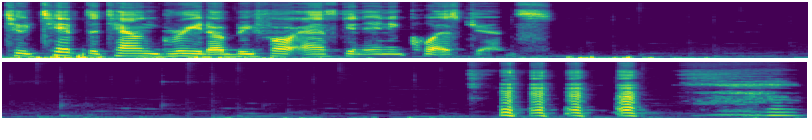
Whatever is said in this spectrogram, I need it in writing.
to tip the town greeter before asking any questions.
